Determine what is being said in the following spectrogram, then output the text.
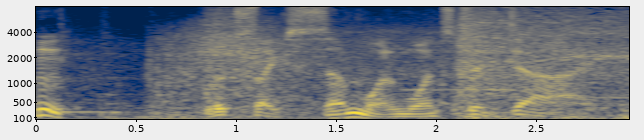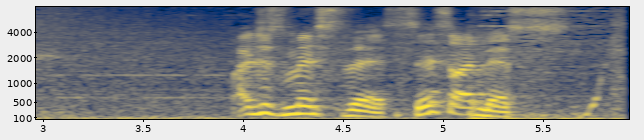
Hmm. Looks like someone wants to die. I just missed this. This I miss.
